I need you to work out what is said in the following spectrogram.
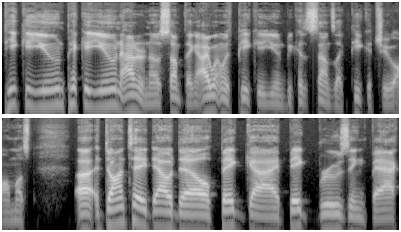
Picayune, Picayune, I don't know, something. I went with Picayune because it sounds like Pikachu almost. Uh, Dante Dowdell, big guy, big bruising back.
